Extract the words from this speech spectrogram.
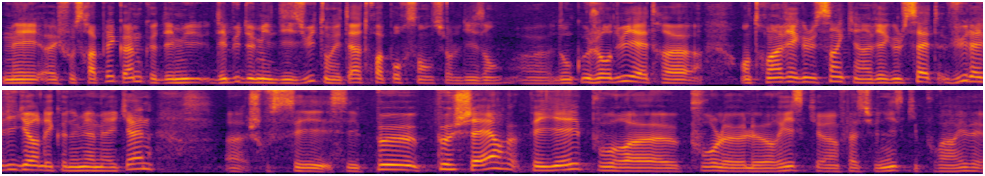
mais il faut se rappeler quand même que début, début 2018, on était à 3% sur le 10 ans. donc aujourd'hui, être entre 1,5 et 1,7, vu la vigueur de l'économie américaine, euh, je trouve que c'est peu, peu cher payé pour, euh, pour le, risque inflationniste qui pourrait arriver.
